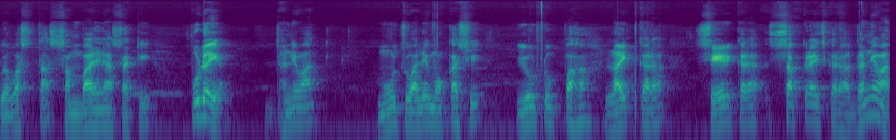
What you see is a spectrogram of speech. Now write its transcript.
व्यवस्था सांभाळण्यासाठी पुढे या. धन्यवाद. मूचवाले मोकाशी. यूट्यूब पहा लाईक करा शेअर करा सबस्क्राईब करा. धन्यवाद.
